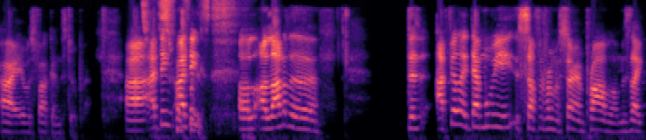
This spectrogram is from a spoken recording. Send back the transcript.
All right, it was fucking stupid. Uh, I think I think a, a lot of the the I feel like that movie suffered from a certain problem. It's like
